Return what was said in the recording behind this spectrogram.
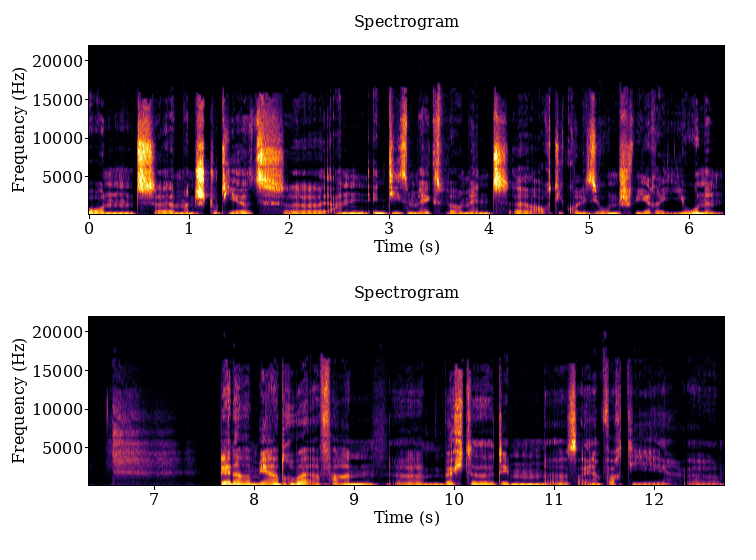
und äh, man studiert äh, an, in diesem Experiment äh, auch die Kollision schwerer Ionen. Wer da mehr darüber erfahren äh, möchte, dem äh, sei einfach die äh,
